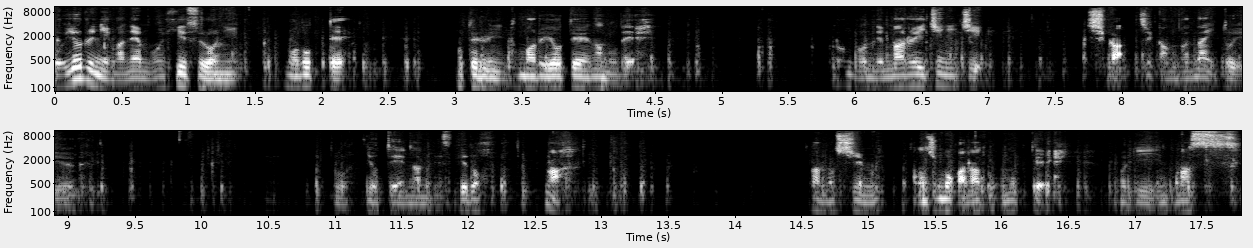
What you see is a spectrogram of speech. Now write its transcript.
と夜にはね、もうヒースローに戻って、ホテルに泊まる予定なので、ロンドンで丸1日しか時間がないという、えっと、予定なんですけど、まあ、楽しむ、楽しもうかなと思っております。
